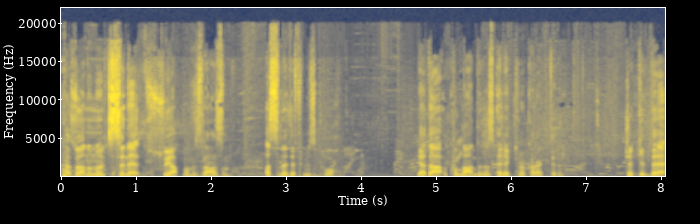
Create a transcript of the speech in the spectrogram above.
Kazuha'nın ultisini su yapmamız lazım. Asıl hedefimiz bu. Ya da kullandığınız elektro karakterin. Bu şekilde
